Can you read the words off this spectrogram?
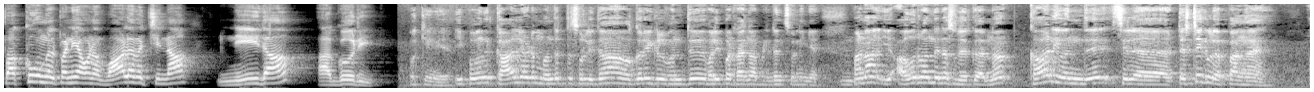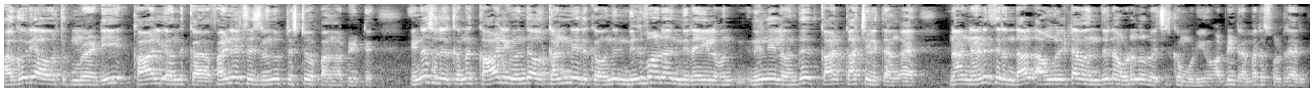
பக்குவங்கள் பண்ணி அவனை வாழ வச்சினா நீதான் அகோரி. ஓகேங்க இப்போ வந்து காளியோட மந்திரத்தை சொல்லி தான் அகோரிகள் வந்து வழிபடுறாங்க அப்படின்றது சொன்னீங்க. ஆனா இ- அவர் வந்து என்ன சொல்லியிருக்காருன்னா காளி வந்து சில டெஸ்ட்டுகள் வைப்பாங்க. அகோரி ஆகிறதுக்கு முன்னாடி காளி வந்து ஃபைனல் ஸ்டேஜ்ல வந்து ஒரு டெஸ்ட் வைப்பாங்க அப்படின்ட்டு. என்ன சொல்லியிருக்காருன்னா காளி வந்து அவர் கண் எதுக்க வந்து நிர்வாண நிலையில வந்து நிலையில வந்து கா- காட்சியளித்தாங்க. நான் நினைத்திருந்தால் அவங்கள்ட்ட வந்து நான் உடலுறவு வச்சிருக்க முடியும் அப்படின்ற மாதிரி சொல்றாரு.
